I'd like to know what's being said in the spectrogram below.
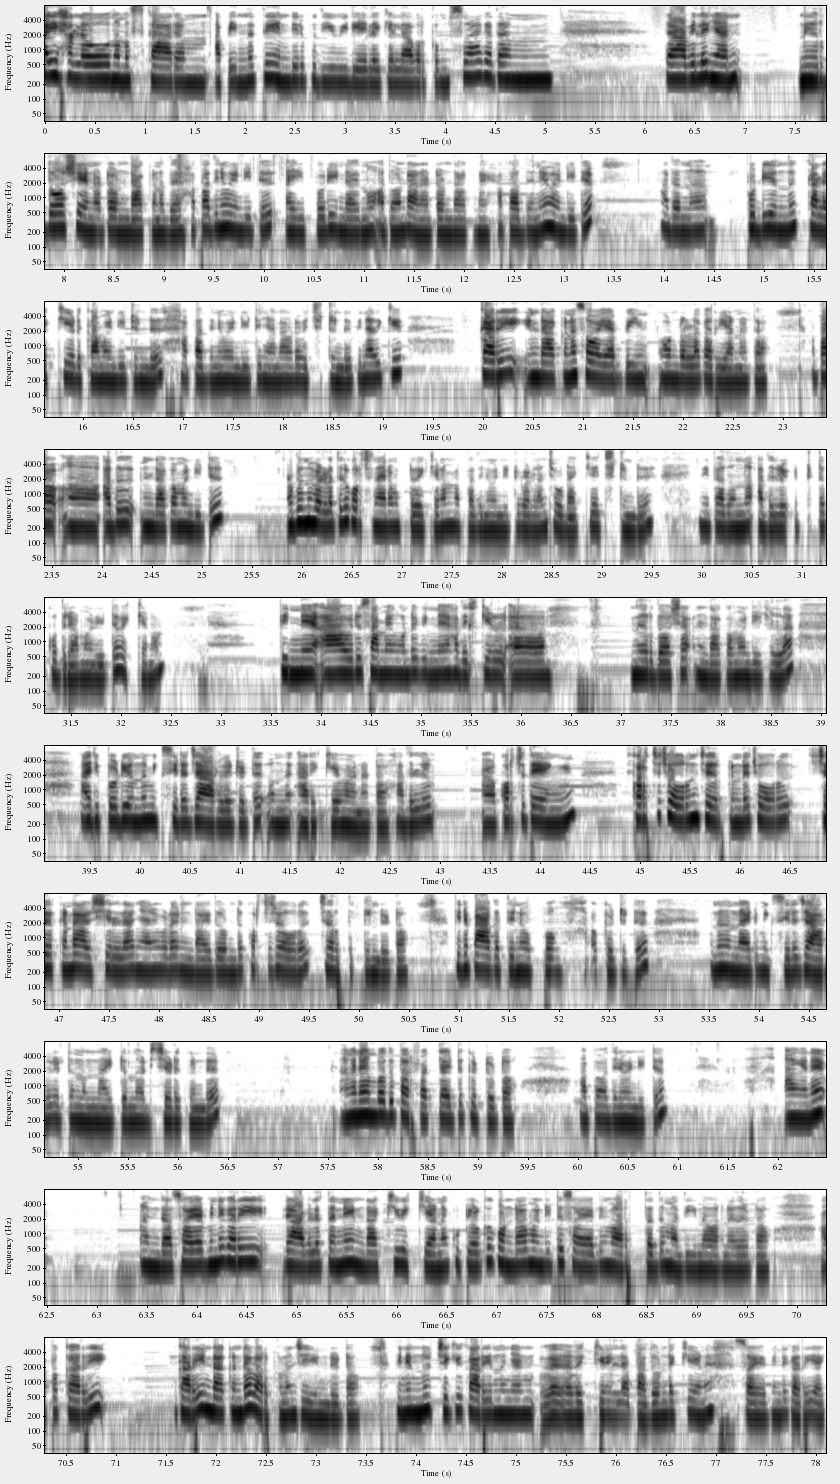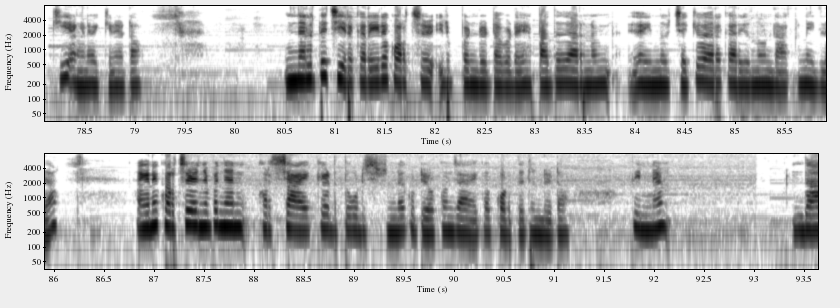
Hi hello നമസ്കാരം. അപ്പോൾ ഇന്നത്തെ എന്റെ ഒരു പുതിയ വീഡിയോയിലേക്ക് എല്ലാവർക്കും സ്വാഗതം. രാവിലെ ഞാൻ നീർദോശയാണ് കേട്ടോ ഉണ്ടാക്കണത്. അപ്പോൾ അതിന് വേണ്ടിയിട്ട് അരിപ്പൊടി ഉണ്ടായിരുന്നു. അതുകൊണ്ടാണ് കേട്ടോ ഉണ്ടാക്കണേ. അപ്പോൾ അതിന് വേണ്ടിയിട്ട് അതൊന്ന് പൊടിയൊന്ന് കലക്കിയെടുക്കാൻ വേണ്ടിയിട്ടുണ്ട്. അപ്പോൾ അതിന് വേണ്ടിയിട്ട് ഞാൻ അവിടെ വെച്ചിട്ടുണ്ട്. പിന്നെ അതിക്ക് കറി ഉണ്ടാക്കണ സോയാബീൻ കൊണ്ടുള്ള കറിയാണ് കേട്ടോ. അപ്പോൾ അത് ഉണ്ടാക്കാൻ വേണ്ടിയിട്ട് അതൊന്ന് വെള്ളത്തിൽ കുറച്ച് നേരം ഇട്ട് വെക്കണം. അപ്പോൾ അതിന് വേണ്ടിയിട്ട് വെള്ളം ചൂടാക്കി വെച്ചിട്ടുണ്ട്. ഇനിയിപ്പോൾ അതൊന്ന് അതിൽ ഇട്ടിട്ട് കുതിരാൻ വേണ്ടിയിട്ട് വെക്കണം. പിന്നെ ആ ഒരു സമയം കൊണ്ട് പിന്നെ അതിൽക്ക് നീർദോശ ഉണ്ടാക്കാൻ വേണ്ടിയിട്ടുള്ള അരിപ്പൊടി ഒന്ന് മിക്സിയുടെ ജാറിലിട്ടിട്ട് ഒന്ന് അരയ്ക്കുകയും വേണം കേട്ടോ. അതിൽ കുറച്ച് തേങ്ങയും കുറച്ച് ചോറും ചേർക്കുന്നുണ്ട് ചോറ് ചേർക്കേണ്ട ആവശ്യമില്ല. ഞാനിവിടെ ഉണ്ടായതുകൊണ്ട് കുറച്ച് ചോറ് ചേർത്തിട്ടുണ്ട് കേട്ടോ. പിന്നെ പാകത്തിന് ഉപ്പും ഒക്കെ ഇട്ടിട്ട് ഒന്ന് നന്നായിട്ട് മിക്സിയിൽ ജാറിലിട്ട് നന്നായിട്ടൊന്ന് അടിച്ചെടുക്കുന്നുണ്ട് അങ്ങനെ ആകുമ്പോൾ അത് പെർഫെക്റ്റ് ആയിട്ട് കിട്ടും കേട്ടോ അപ്പോൾ അതിന് വേണ്ടിയിട്ട്. അങ്ങനെ എന്താ സോയാബീന്റെ കറി രാവിലെ തന്നെ ഉണ്ടാക്കി വെക്കുകയാണ്. കുട്ടികൾക്ക് കൊണ്ടുപോകാൻ വേണ്ടിയിട്ട് സോയാബീൻ വറുത്തത് മതി എന്ന് പറഞ്ഞത് കേട്ടോ അപ്പോൾ കറി കറി ഉണ്ടാക്കേണ്ട വറുക്കണം ചെയ്യുന്നുണ്ട് കേട്ടോ പിന്നെ ഇന്ന് ഉച്ചയ്ക്ക് കറിയൊന്നും ഞാൻ വെക്കണില്ല. അപ്പോൾ അതുകൊണ്ടൊക്കെയാണ് സോയാബീന്റെ കറി ആക്കി അങ്ങനെ വെക്കണേ കേട്ടോ ഇന്നലത്തെ ചീരക്കറിയുടെ കുറച്ച് ഇരിപ്പുണ്ട് കേട്ടോ അവിടെ. അപ്പം അത് കാരണം ഇന്ന് ഉച്ചയ്ക്ക് വേറെ കറിയൊന്നും ഉണ്ടാക്കണില്ല. അങ്ങനെ കുറച്ച് കഴിഞ്ഞപ്പോൾ ഞാൻ കുറച്ച് ചായയൊക്കെ എടുത്ത് കുടിച്ചിട്ടുണ്ട്. കുട്ടികൾക്കും ചായയൊക്കെ കൊടുത്തിട്ടുണ്ട് കേട്ടോ. പിന്നെ എന്താ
